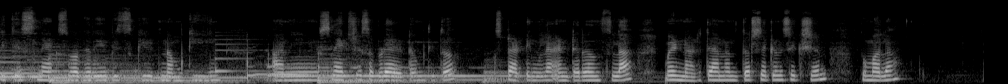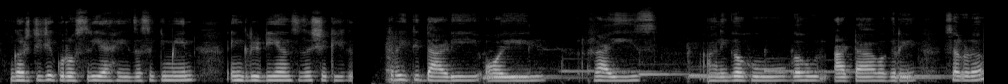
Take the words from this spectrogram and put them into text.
तिथे स्नॅक्स वगैरे बिस्किट नमकीन आणि स्नॅक्सचे सगळे आयटम तिथं स्टार्टिंगला एंटरन्सला मिळणार. त्यानंतर सेकंड सेक्शन तुम्हाला घरची जी ग्रोसरी आहे जसं की मेन इंग्रेडियंट्स जसे की तर इथे डाळी ऑइल राईस आणि गहू गहू आटा वगैरे सगळं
